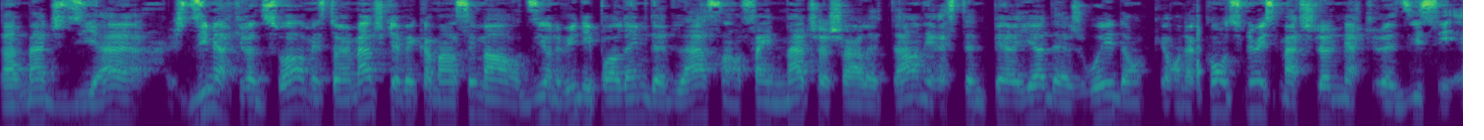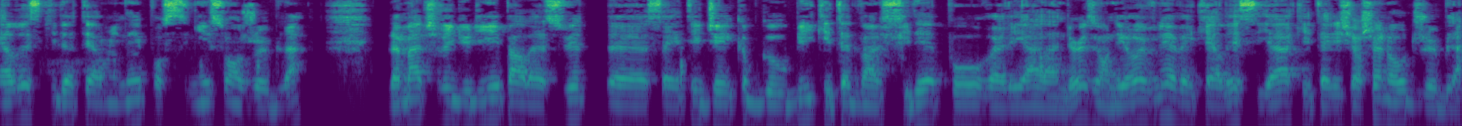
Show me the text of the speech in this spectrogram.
dans le match d'hier. Je dis mercredi soir, mais c'est un match qui avait commencé mardi. On avait eu des problèmes de glace en fin de match à Charlottetown. Il restait une période à jouer, donc on a continué ce match-là le mercredi. C'est Ellis qui l'a terminé pour signer son jeu blanc. Le match régulier par la suite, euh, ça a été Jacob Goby qui était devant le filet pour euh, les Islanders. Et on est revenu avec Ellis hier qui est allé chercher un autre jeu blanc.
